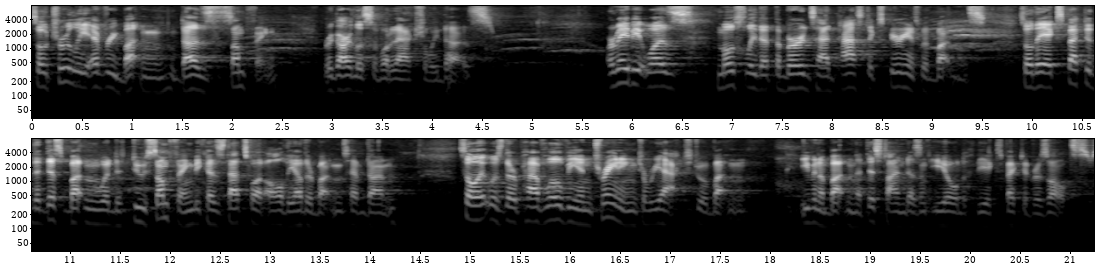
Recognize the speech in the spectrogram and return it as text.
So truly, every button does something, regardless of what it actually does. Or maybe it was mostly that the birds had past experience with buttons, so they expected that this button would do something because that's what all the other buttons have done. So it was their Pavlovian training to react to a button, even a button that this time doesn't yield the expected results.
